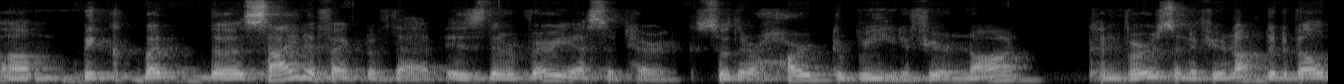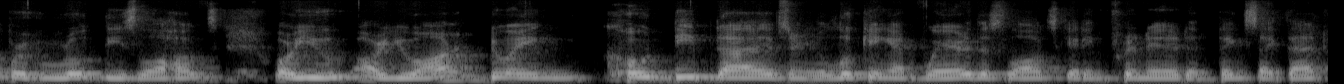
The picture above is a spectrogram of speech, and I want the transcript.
Um, but the side effect of that is they're very esoteric. So they're hard to read. If you're not conversant, if you're not the developer who wrote these logs, or you or you aren't doing code deep dives and you're looking at where this log's getting printed and things like that,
